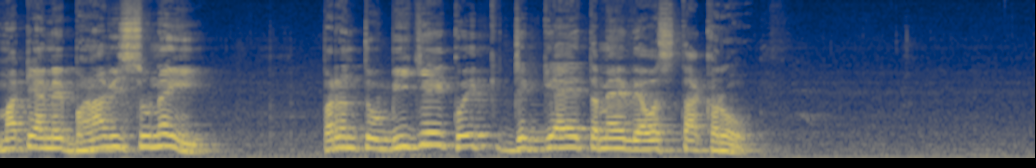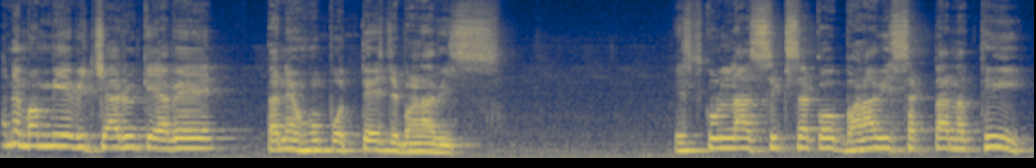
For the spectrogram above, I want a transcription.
માટે અમે ભણાવીશું નહીં, પરંતુ બીજે કોઈક જગ્યાએ તમે વ્યવસ્થા કરો. અને મમ્મીએ વિચાર્યું કે હવે તને હું પોતે જ ભણાવીશ. સ્કૂલના શિક્ષકો ભણાવી શકતા નથી.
